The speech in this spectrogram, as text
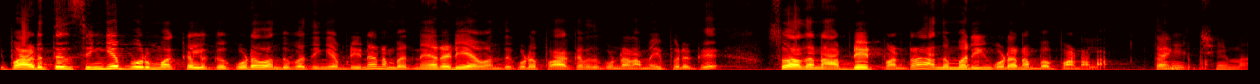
இப்போ அடுத்தது சிங்கப்பூர் மக்களுக்கு கூட வந்து பார்த்திங்க அப்படின்னா நம்ம நேரடியாக வந்து கூட பார்க்கறதுக்கு உண்டான அமைப்பு இருக்குது ஸோ அதை நான் அப்டேட் பண்ணுறேன் அந்த மாதிரியும் கூட நம்ம பண்ணலாம். நிச்சயமா.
